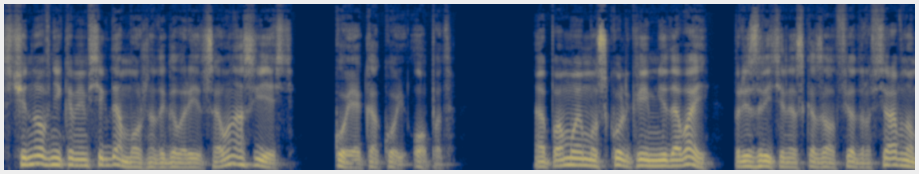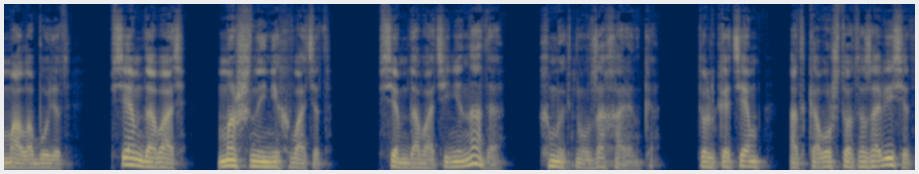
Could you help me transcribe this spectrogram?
С чиновниками всегда можно договориться, а у нас есть кое-какой опыт. А, по-моему, сколько им не давай, презрительно сказал Федор. Все равно мало будет. Всем давать, машины не хватит. Всем давать и не надо, хмыкнул Захаренко. Только тем, от кого что-то зависит,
